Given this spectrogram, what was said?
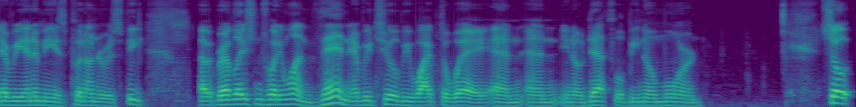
every enemy is put under his feet. Uh, Revelation 21, then every tear will be wiped away and, and you know, death will be no more. So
